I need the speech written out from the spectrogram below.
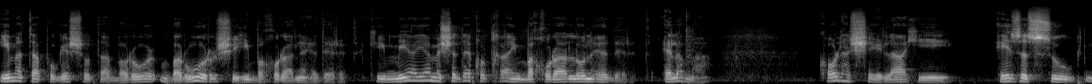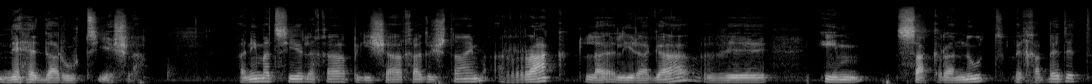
אם אתה פוגש אותה ברור, ברור שהיא בחורה נהדרת. כי מי היה משדך אותך עם בחורה לא נהדרת? אלא מה? כל השאלה היא איזה סוג נהדרות יש לה. ואני מציע לך פגישה אחת או שתיים רק להירגע ועם סקרנות מכבדת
